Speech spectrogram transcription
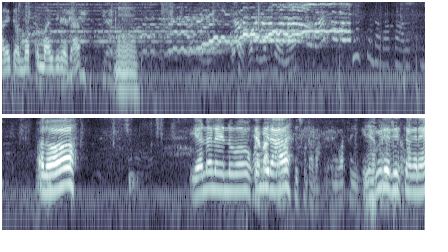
అయితే మొత్తం అయిపోయినాయి సార్ హలో ఎండలే నువ్వు కుంగిరా వీడియో తీస్తాగానే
